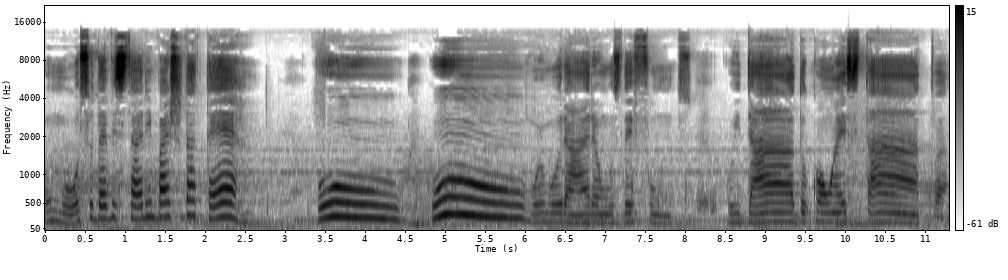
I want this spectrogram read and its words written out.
O moço deve estar embaixo da terra. Uh! Uh! murmuraram os defuntos. Cuidado com a estátua.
